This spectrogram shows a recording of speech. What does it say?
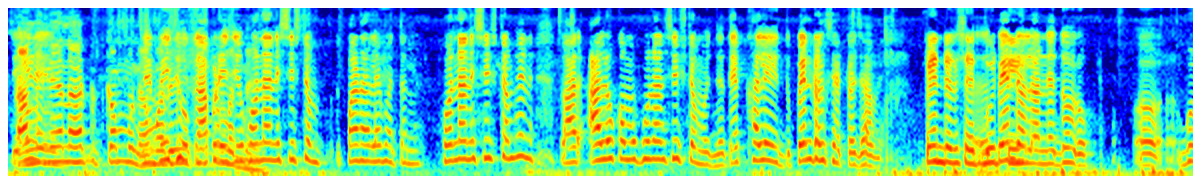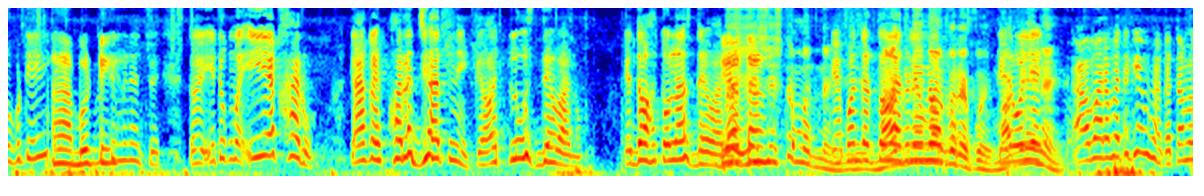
છે. કામીને એના હાટું જ કમવું ને બીજું કે આપણે જ. હોનાની સિસ્ટમ પાણાલયમાં તને હોનાની સિસ્ટમ છે ને તો આ આ લોકોમાં હોનાની સિસ્ટમ જ નથી. એક ખાલી પેન્ડલ સેટ જ આવે. પેન્ડલ સેટ બુટી પેન્ડલ અને દોરો. બુટી આવી? હા બુટી. તો એ ટૂંકમાં ઈ એક સારું કે આ કઈ ફરજિયાત નહીં કે એટલું જ દેવાનું. કે દસ તોલા જ દેવાનું. સિસ્ટમ જ કે નહીં પંદર તોલા જ માગણી ન કરે કોઈ કે માગણી નહીં. અમારામાં તો કેવું હોય કે તમે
